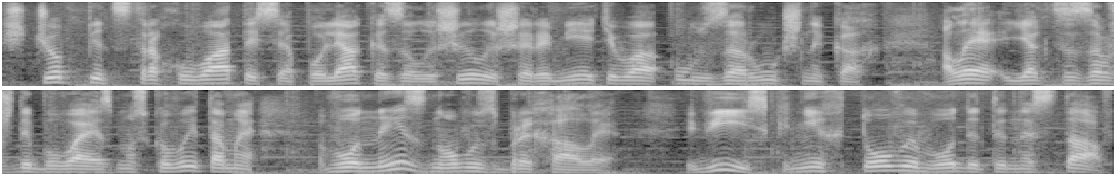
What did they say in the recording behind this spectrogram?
Щоб підстрахуватися, поляки залишили Шереметєва у заручниках. Але як це завжди буває з московитами, вони знову збрехали. Військ ніхто виводити не став.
